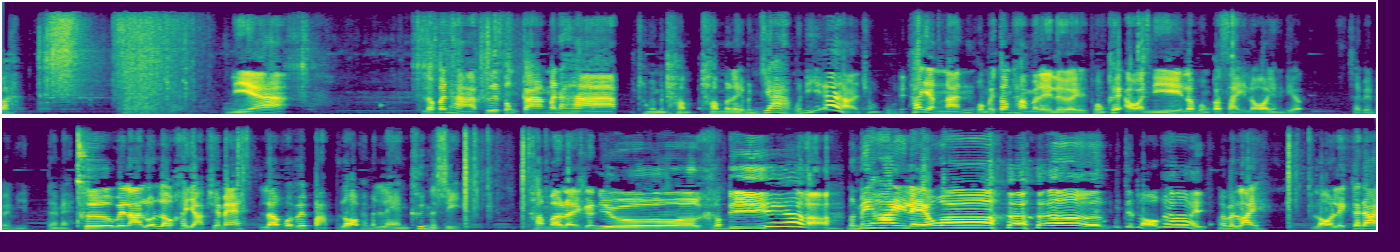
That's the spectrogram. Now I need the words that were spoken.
ปะเนี่ย แล้วปัญหาคือตรงกลางมันหักทำไมมันทำทำอะไรมันยากวะเนี่ยช่องกูเนี่ยถ้าอย่างนั้นผมไม่ต้องทำอะไรเลย ผมแค่เอาอันนี้ แล้วผมก็ใส่ล้ออย่างเดียว ใส่เป็นใบมีดได้ไหมคือเวลารถเราขยับใช่ไหมเราก็ไปปรับรอบให้มันแรงขึ้นนะสิทำอะไรกันอยู่ ครับเดียมันไม่ให้แล้วอะกูจะร้องไห้ไม่เป็นไรล้อเล็กก็ได้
